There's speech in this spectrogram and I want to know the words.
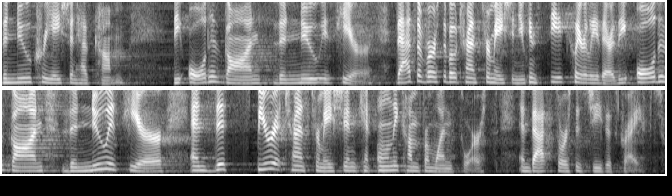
the new creation has come. The old has gone, the new is here. That's a verse about transformation. You can see it clearly there. The old is gone, the new is here, and this spirit transformation can only come from one source, and that source is Jesus Christ.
